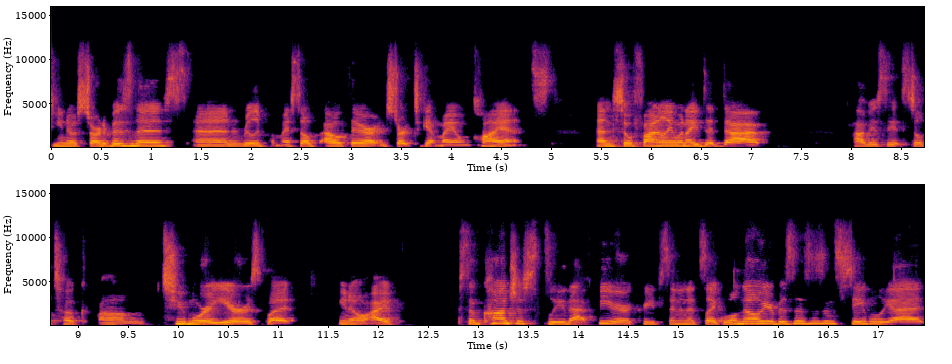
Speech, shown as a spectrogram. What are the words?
you know, start a business and really put myself out there and start to get my own clients. And so finally, when I did that, obviously it still took um, two more years, but, you know, I subconsciously that fear creeps in and it's like well no your business isn't stable yet.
